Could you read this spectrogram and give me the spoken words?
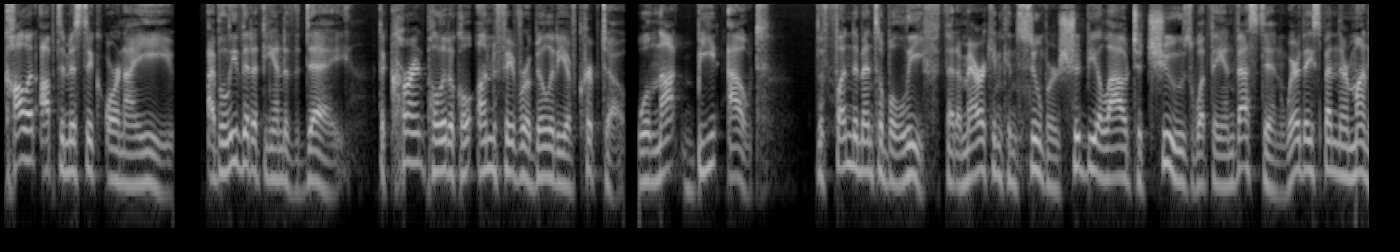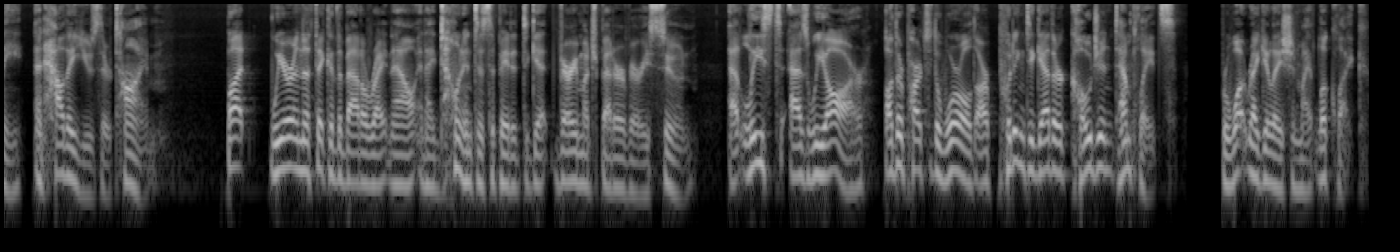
call it optimistic or naive, I believe that at the end of the day, the current political unfavorability of crypto will not beat out the fundamental belief that American consumers should be allowed to choose what they invest in, where they spend their money, and how they use their time. But we are in the thick of the battle right now, and I don't anticipate it to get very much better very soon at least as we are, other parts of the world are putting together cogent templates for what regulation might look like.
